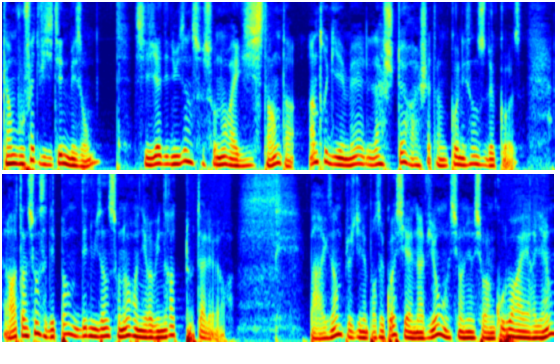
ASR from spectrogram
Quand vous faites visiter une maison, s'il y a des nuisances sonores existantes, entre guillemets, l'acheteur achète en connaissance de cause. Alors attention, ça dépend des nuisances sonores, on y reviendra tout à l'heure. Par exemple, je dis n'importe quoi, s'il y a un avion, si on est sur un couloir aérien,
